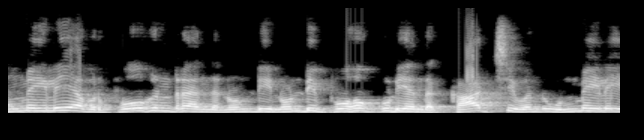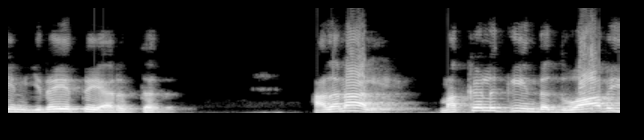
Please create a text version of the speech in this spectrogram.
உண்மையிலேயே அவர் போகின்ற அந்த நொண்டி நொண்டி போகக்கூடிய அந்த காட்சி வந்து உண்மையிலே என் இதயத்தை அறுத்தது. அதனால் மக்களுக்கு இந்த துவாவை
